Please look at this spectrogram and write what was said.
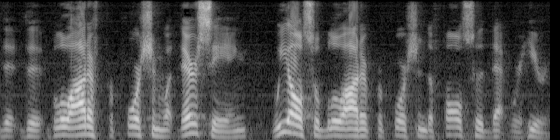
the, the, blow out of proportion what they're saying, we also blow out of proportion the falsehood that we're hearing.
